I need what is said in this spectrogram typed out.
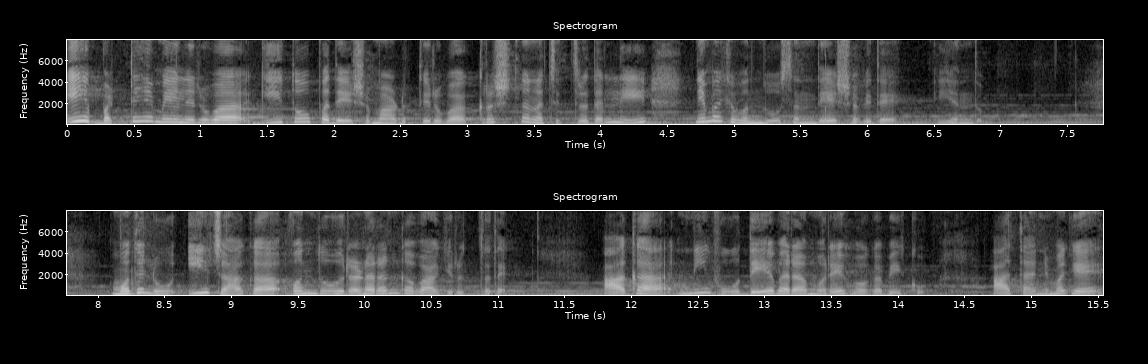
ಈ ಬಟ್ಟೆಯ ಮೇಲಿರುವ ಗೀತೋಪದೇಶ ಮಾಡುತ್ತಿರುವ ಕೃಷ್ಣನ ಚಿತ್ರದಲ್ಲಿ ನಿಮಗೆ ಒಂದು ಸಂದೇಶವಿದೆ ಎಂದು. ಮೊದಲು ಈ ಜಾಗ ಒಂದು ರಣರಂಗವಾಗಿರುತ್ತದೆ. ಆಗ ನೀವು ದೇವರ ಮೊರೆ ಹೋಗಬೇಕು. ಆತ ನಿಮಗೆ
